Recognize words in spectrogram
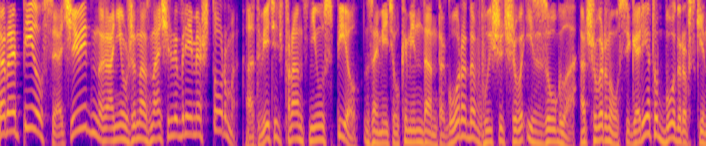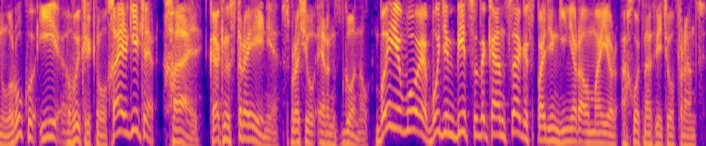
Торопился. Очевидно, они уже назначили время штурма». Ответить Франц не успел, заметил коменданта города, вышедшего из-за угла. Отшвырнул сигарету, бодро вскинул руку и выкрикнул «Хайль Гитлер!» «Хайль! Как настроение?» настроение?» — спросил Эрнст Гоннелл. «Боевое! Будем биться до конца, господин генерал-майор», — охотно ответил Франц.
